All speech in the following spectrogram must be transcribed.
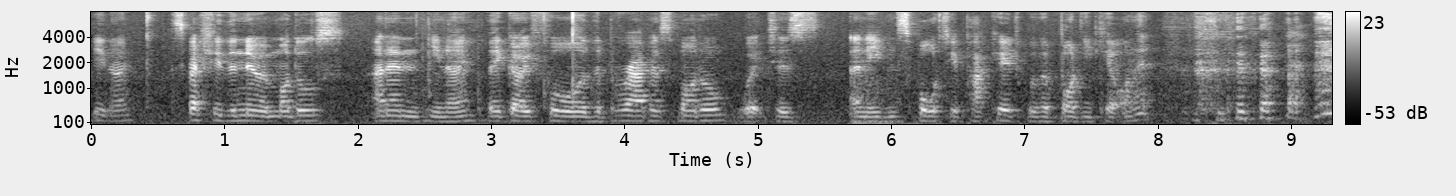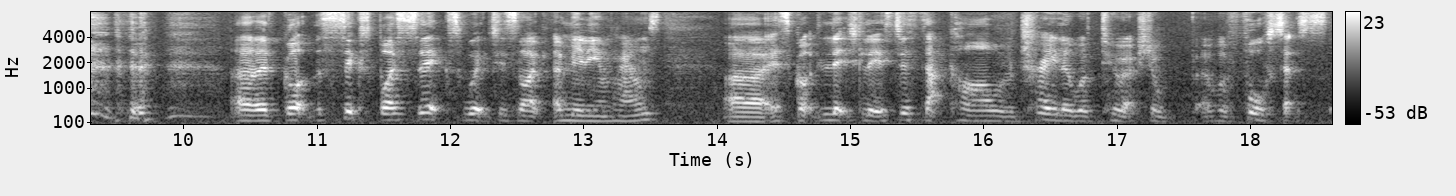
You know, especially the newer models, and then you know they go for the Brabus model, which is an even sportier package with a body kit on it. uh, they've got the six x six, which is like a million pounds. Uh, it's got literally, it's just that car with a trailer with two extra, with four sets,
